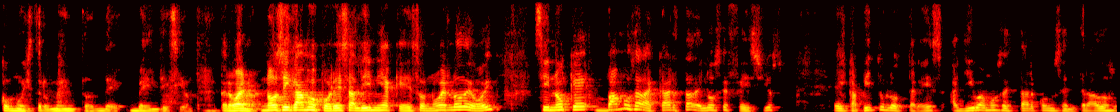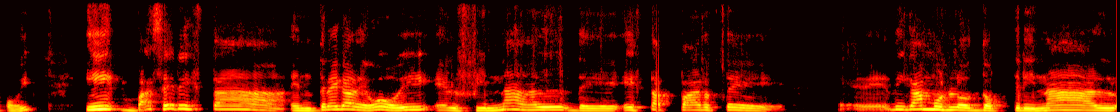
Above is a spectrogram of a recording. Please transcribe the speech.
como instrumentos de bendición. Pero bueno, no sigamos por esa línea, que eso no es lo de hoy, sino que vamos a la carta de los Efesios, el capítulo 3, allí vamos a estar concentrados hoy. Y va a ser esta entrega de hoy el final de esta parte, eh, digámoslo, doctrinal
